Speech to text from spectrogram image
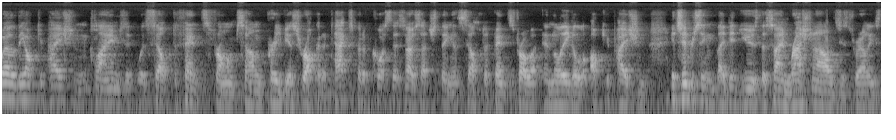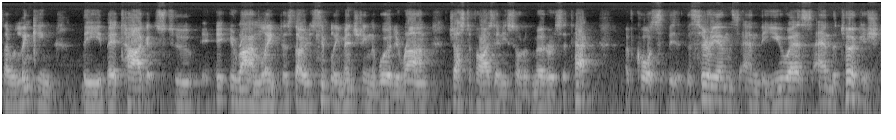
Well, the occupation claims it was self-defense from some previous rocket attacks, but of course there's no such thing as self-defense from an illegal occupation. It's interesting they did use the same rationale as Israelis. They were linking the, their targets to Iran linked as though simply mentioning the word Iran justifies any sort of murderous attack. Of course, the, the Syrians and the US and the Turkish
